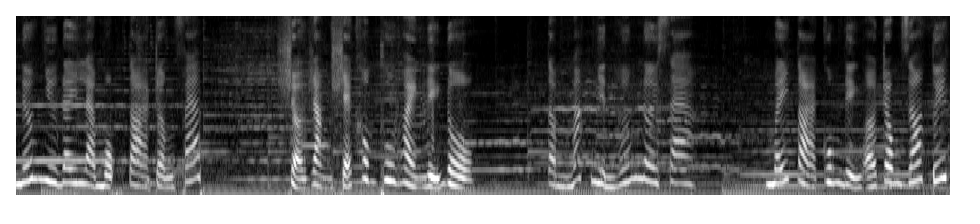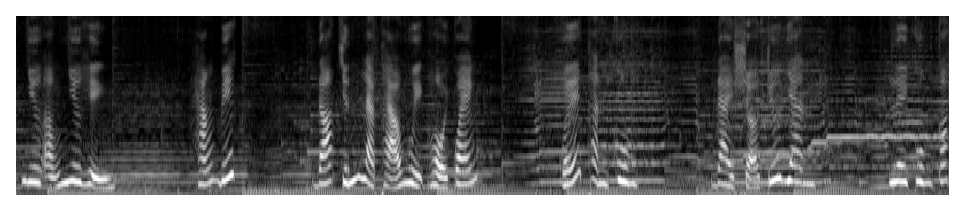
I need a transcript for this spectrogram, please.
Nếu như đây là một tòa trận pháp, Sợ rằng sẽ không thu hoàng liễn đồ. Tầm mắt nhìn hướng nơi xa, Mấy tòa cung điện ở trong gió tuyết như ẩn như hiện. Hắn biết, Đó chính là Thảo Nguyệt Hội Quán. Quế Thanh Cung. Đài sở chứa danh Lê Cung có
